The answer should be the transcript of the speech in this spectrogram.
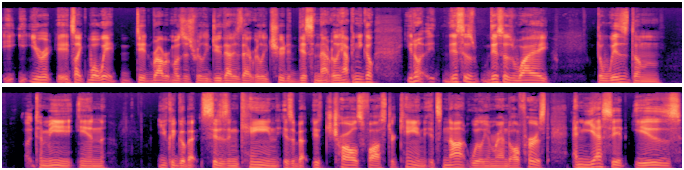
you're it's like well wait did Robert Moses really do that? Is that really true? Did this and that really happen? You go you know this is this is why the wisdom uh, to me in you could go back Citizen Kane is about it's Charles Foster Kane. It's not William Randolph Hearst. And yes it is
